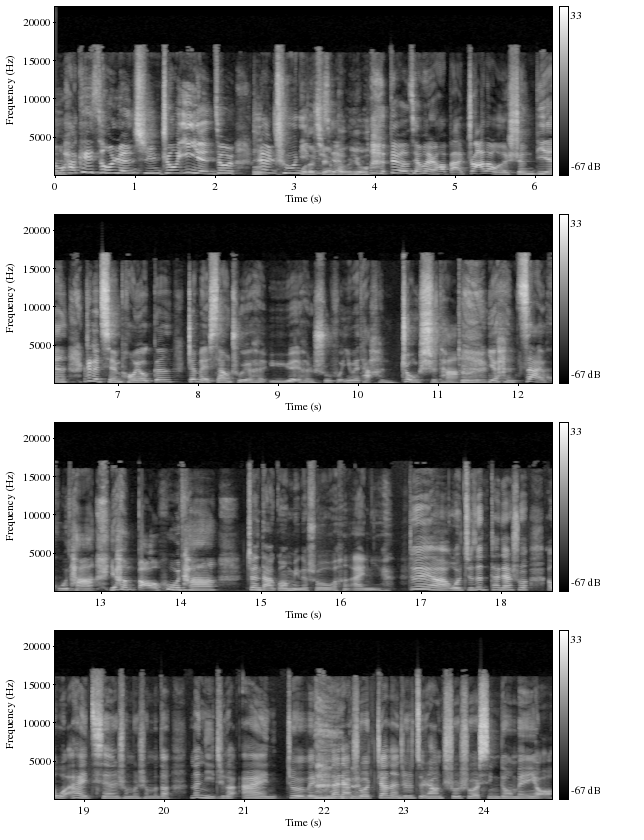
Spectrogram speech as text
我还可以从人群中一眼就认出你，我的并且前朋友。对我的前朋友，然后把他抓到我的身边。这个前朋友跟真美相处也很愉悦，也很舒服，因为他很重视他，对也很在乎他，也很保护他。正大光明的说我很爱你，对啊，我觉得大家说啊，我爱钱什么什么的，那你这个爱就是为什么大家 说渣男就是嘴上说说，行动没有？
